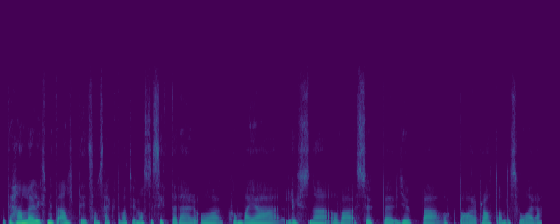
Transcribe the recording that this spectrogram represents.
Så det handlar liksom inte alltid som sagt om att vi måste sitta där och kumbaya, lyssna och vara superdjupa och bara prata om det svåra.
